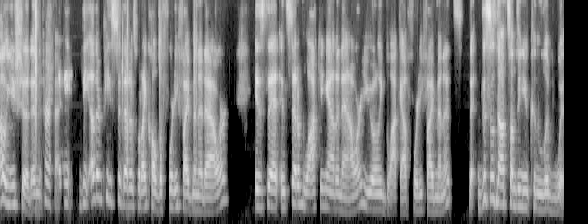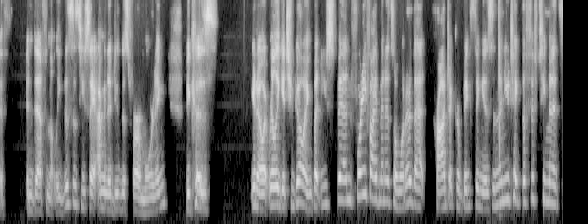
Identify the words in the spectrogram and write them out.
Oh, you should. And Terrific. The, the other piece to that is what I call the 45 minute hour is that instead of blocking out an hour, you only block out 45 minutes. This is not something you can live with indefinitely. This is you say, I'm going to do this for a morning because, you know, it really gets you going. But you spend 45 minutes on whatever that project or big thing is, and then you take the 15 minutes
